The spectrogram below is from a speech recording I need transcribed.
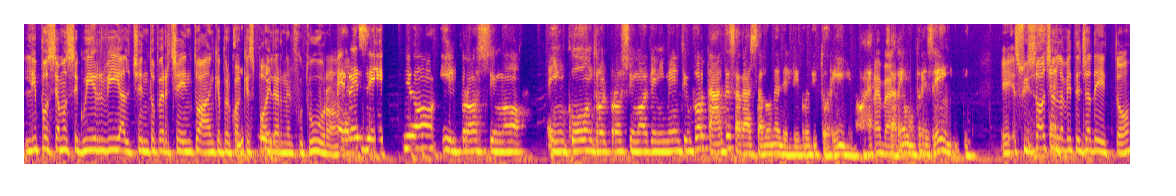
lì, possiamo seguirvi al 100% anche per qualche spoiler nel futuro. No? Per esempio il prossimo incontro, il prossimo avvenimento importante sarà il Salone del Libro di Torino, eh. Eh saremo presenti. E sui social l'avete già detto?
